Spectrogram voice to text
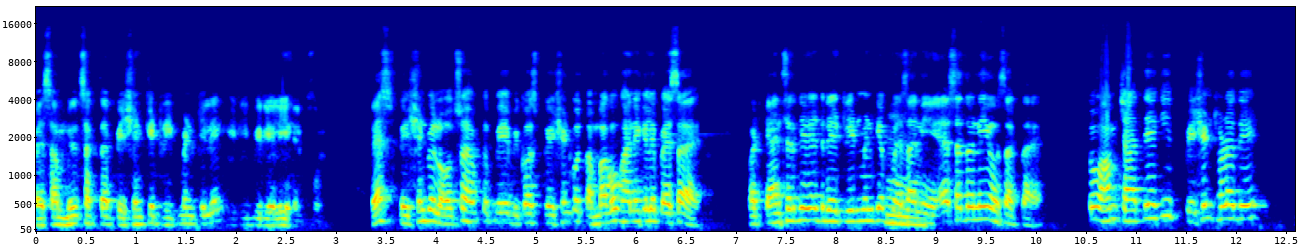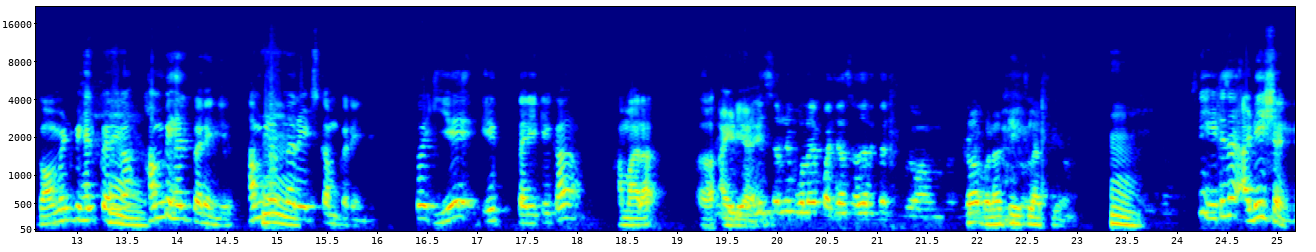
पैसा मिल सकता है पेशेंट के ट्रीटमेंट के लिए it will be really helpful best patient will also have to pay because patient को तंबाकू खाने के लिए पैसा है। बट कैंसर के लिए ट्रीटमेंट के पैसा हम्म। नहीं है। ऐसा तो नहीं हो सकता है। तो हम चाहते हैं कि पेशेंट थोड़ा दे। गवर्नमेंट भी हेल्प करेगा हम्म। हम भी हेल्प करेंगे हम भी हम्म। अपना रेट्स कम करेंगे। तो ये एक तरीके का हमारा आइडिया है। सर ने बोला है पचास हज़ार तक का बढ़ा के एक लाख हम्म। सी इट इज़ एडिशन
